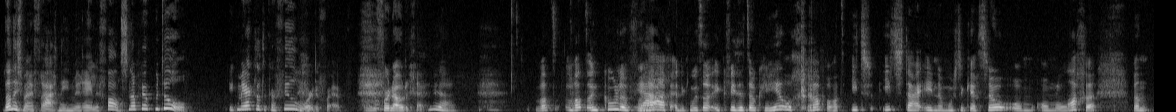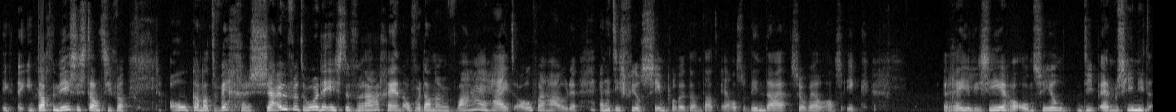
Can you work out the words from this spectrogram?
Dan is mijn vraag niet meer relevant. Snap je wat ik bedoel? Ik merk dat ik er veel woorden voor, heb, voor nodig heb. Ja. Wat, wat een coole vraag. En ik, moet er, ik vind het ook heel grappig. Want iets, iets daarin, daar moest ik echt zo om, om lachen. Want ik, ik dacht in eerste instantie van... Oh, kan dat weggezuiverd worden, is de vraag. En of we dan een waarheid overhouden. En het is veel simpeler dan dat, Els. Linda, zowel als ik realiseren ons heel diep, en misschien niet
